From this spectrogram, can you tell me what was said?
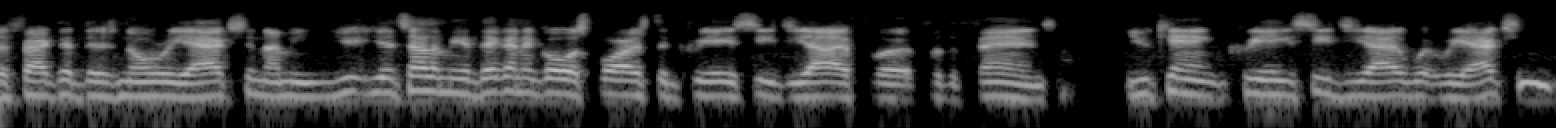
The fact that there's no reaction. I mean, you, you're telling me if they're gonna go as far as to create CGI for for the fans, you can't create CGI with reaction.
